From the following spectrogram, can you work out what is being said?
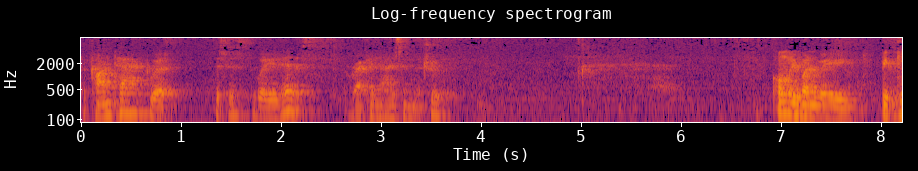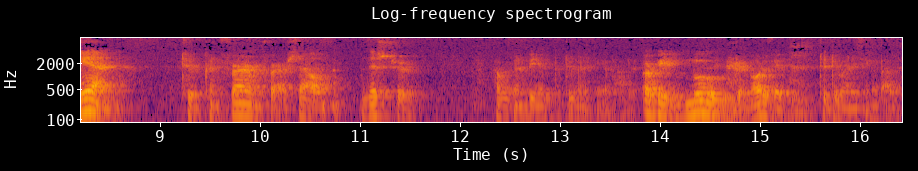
the contact with this is the way it is, recognizing the truth. Only when we begin to confirm for ourselves this truth are we going to be able to do anything about it, or be moved or motivated to do anything about it.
